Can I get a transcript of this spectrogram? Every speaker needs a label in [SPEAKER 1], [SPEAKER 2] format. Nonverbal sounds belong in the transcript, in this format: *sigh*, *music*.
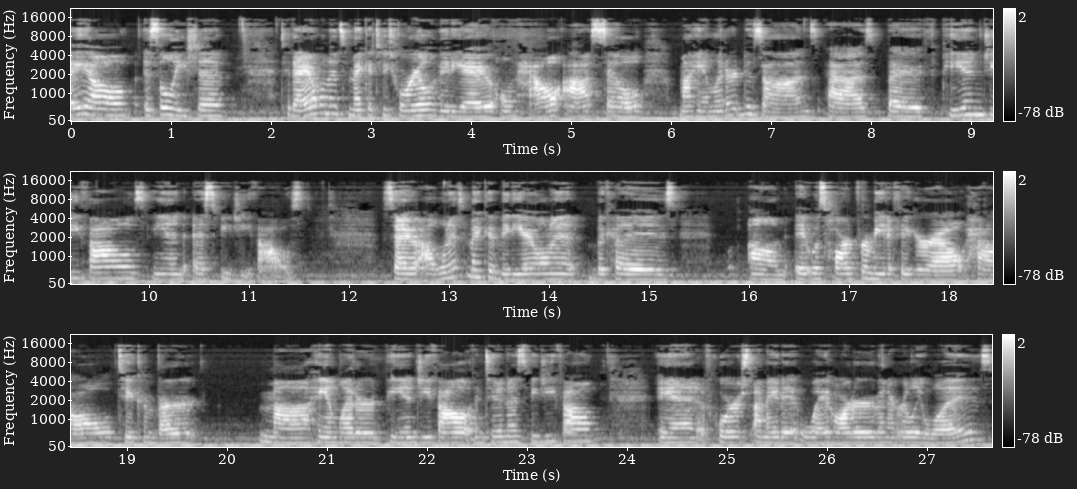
[SPEAKER 1] Hey y'all, it's Alicia. Today I wanted to make a tutorial video on how I sell my hand lettered designs as both PNG files and SVG files. So I wanted to make a video on it because um, it was hard for me to figure out how to convert my hand lettered PNG file into an SVG file. And of course I made it way harder than it really was.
